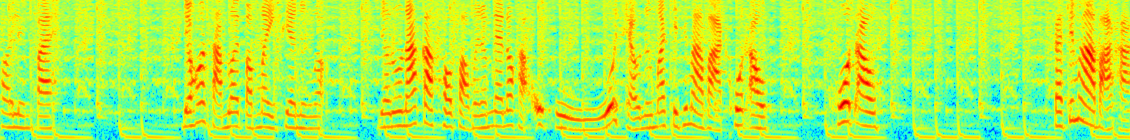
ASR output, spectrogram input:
ค่อยๆเล่นไป เดี๋ยวข้อสามรอยปรับใหม่อีกเทียหนึ่งแล้ว เดี๋ยวดูนะกาคอฝากไปน้ำแน่เนาะค่ะ โอ้โห แถวหนึ่งมาเจ็ดสิบห้าบาทโคตรเอา โคตรเอาแปดสิบห้าบาทค่ะ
